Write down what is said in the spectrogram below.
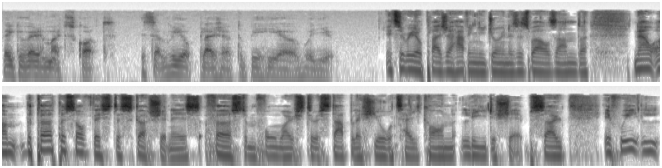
Thank you very much, Scott. It's a real pleasure to be here with you. It's a real pleasure having you join us as well, Zander. Now, um, the purpose of this discussion is first and foremost to establish your take on leadership. So if we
